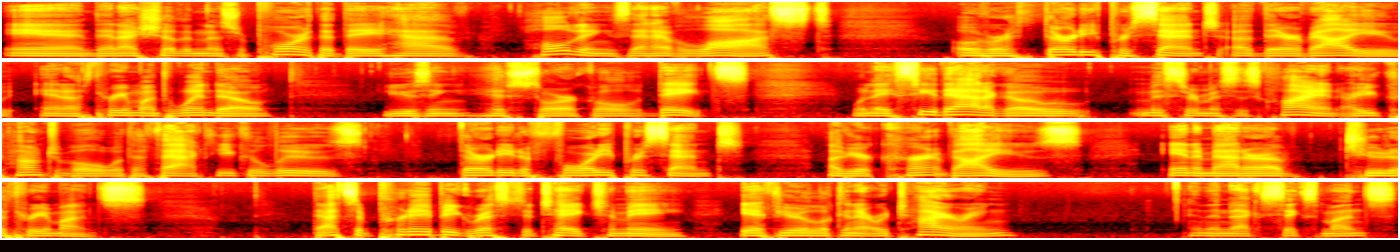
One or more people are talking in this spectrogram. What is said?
And then I show them this report that they have holdings that have lost over 30% of their value in a three month window using historical dates. When they see that, I go, Mr. and Mrs. Client, are you comfortable with the fact you could lose 30 to 40% of your current values in a matter of two to three months? That's a pretty big risk to take to me if you're looking at retiring in the next six months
